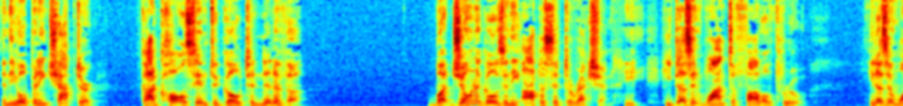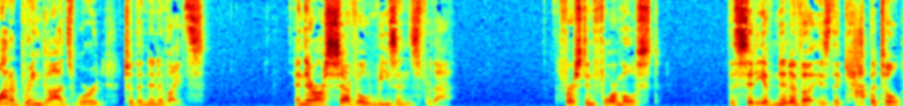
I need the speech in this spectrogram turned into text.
in the opening chapter, God calls him to go to Nineveh but Jonah goes in the opposite direction. He, he doesn't want to follow through. He doesn't want to bring God's word to the Ninevites. And there are several reasons for that. First and foremost, the city of Nineveh is the capital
